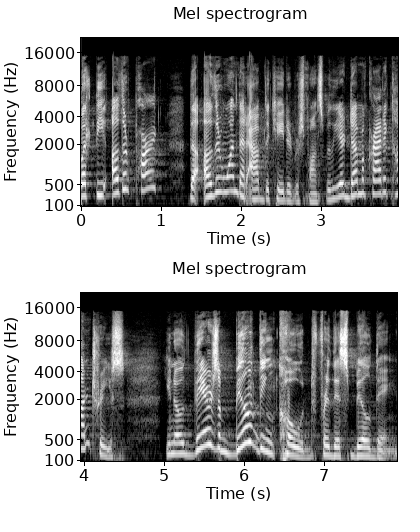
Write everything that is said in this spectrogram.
But the other part, the other one that abdicated responsibility are democratic countries. You know, there's a building code for this building.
